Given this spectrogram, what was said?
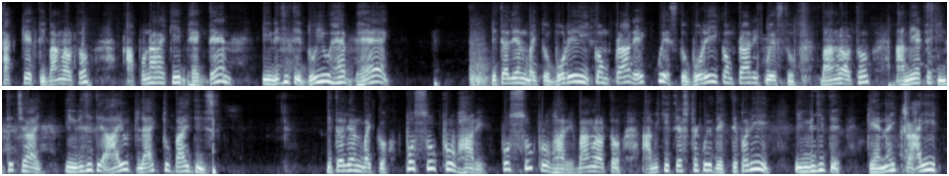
সাক্কেতি। বাংলা অর্থ, আপনারা কি ভ্যাগ দেন? ইংরেজিতে do you have bag Italian বাক্য, বোরেই কম্প্রারে কুয়েস্তো, বোরেই কম্প্রারে কুয়েস্তো। বাংলা অর্থ, আমি একটা কিনতে চাই। ইংরেজিতে I would like to buy this Italian বাক্য, পশু প্রভারে পশু প্রভারে। বাংলা অর্থ, আমি কি চেষ্টা করে দেখতে পারি? ইংরেজিতে can I try it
